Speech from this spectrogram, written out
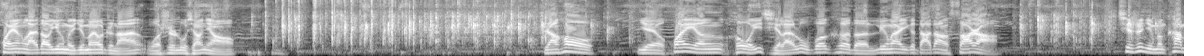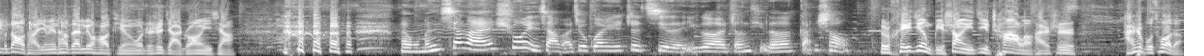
欢迎来到英美剧漫游指南，我是陆小鸟。然后也欢迎和我一起来录播客的另外一个搭档 Sara。其实你们看不到他，因为他在六号厅，我只是假装一下。哎，我们先来说一下吧，就关于这季的一个整体的感受。就是黑镜比上一季差了，还是还是不错的。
